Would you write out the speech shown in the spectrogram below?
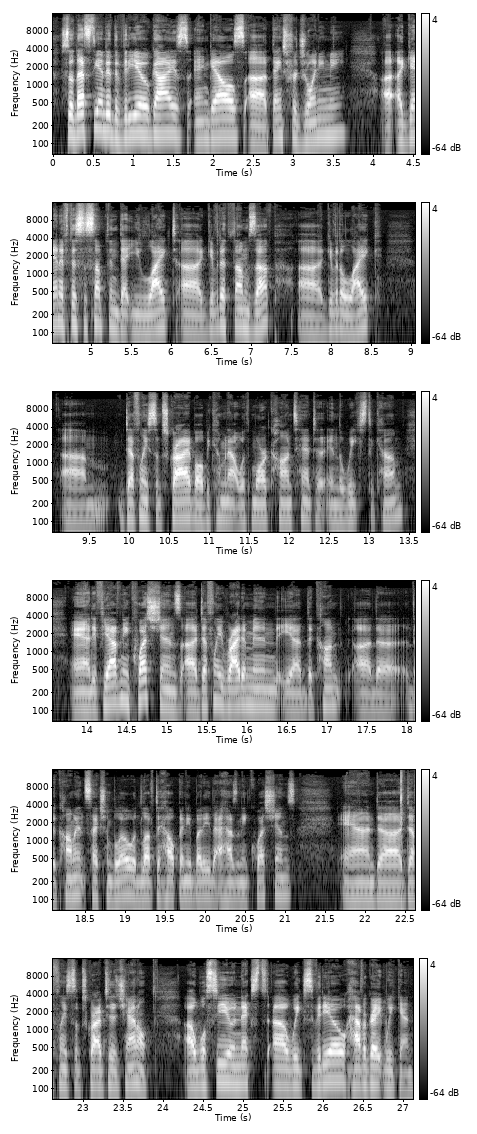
So that's the end of the video, guys and gals. Uh, thanks for joining me. Uh, again, if this is something that you liked, uh, give it a thumbs up, uh, give it a like. Um, definitely subscribe. I'll be coming out with more content in the weeks to come. And if you have any questions, uh, definitely write them in the uh, the, uh, the the comment section below. Would love to help anybody that has any questions. And definitely subscribe to the channel. Uh, we'll see you in next uh, week's video. Have a great weekend.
